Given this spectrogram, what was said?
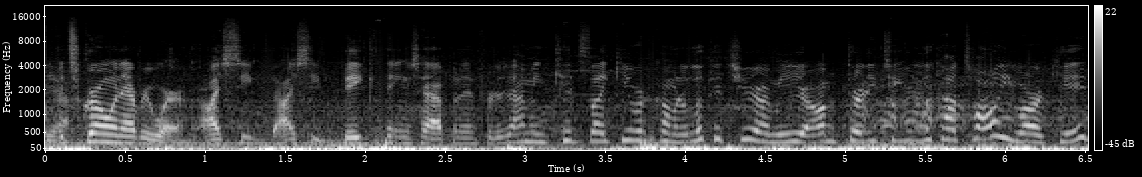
yeah. it's growing everywhere. I see I see big things happening for this. I mean, kids like you are coming. Look at you. I mean, I'm 32. Look how tall you are, kid.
